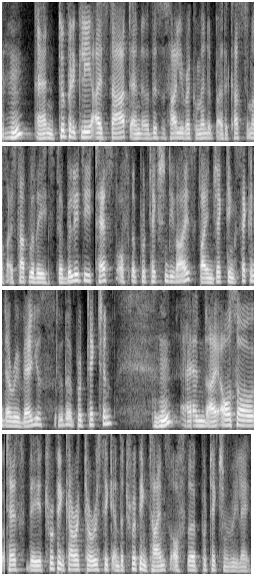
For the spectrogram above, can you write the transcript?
Mm-hmm. And typically, I start, and uh, this is highly recommended by the customers. I start with a stability test of the protection device by injecting secondary values to the protection. Mm-hmm. And I also test the tripping characteristic and the tripping times of the protection relay.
